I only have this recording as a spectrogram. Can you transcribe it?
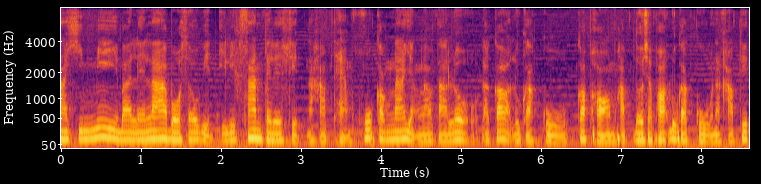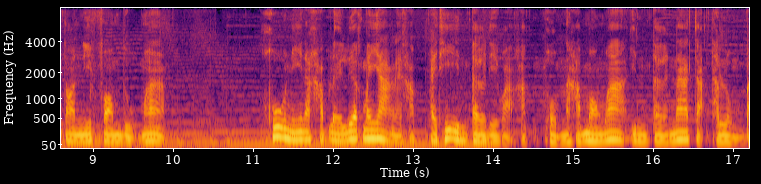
ฮาคิมมี่ บาเลล่า โบโซวิดอิลิกซัน เปเรสิตนะครับ แถมคู่กองหน้าอย่างลาวตาโล แล้วก็ลูกากูก็พร้อมครับ โดยเฉพาะลูกากูนะครับ ที่ตอนนี้ฟอร์มดุมาก คู่นี้นะครับเลยเลือกไม่ยากเลยครับ ไปที่อินเตอร์ดีกว่าครับ ผมนะครับมองว่าอินเตอร์น่าจะถล่มไป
